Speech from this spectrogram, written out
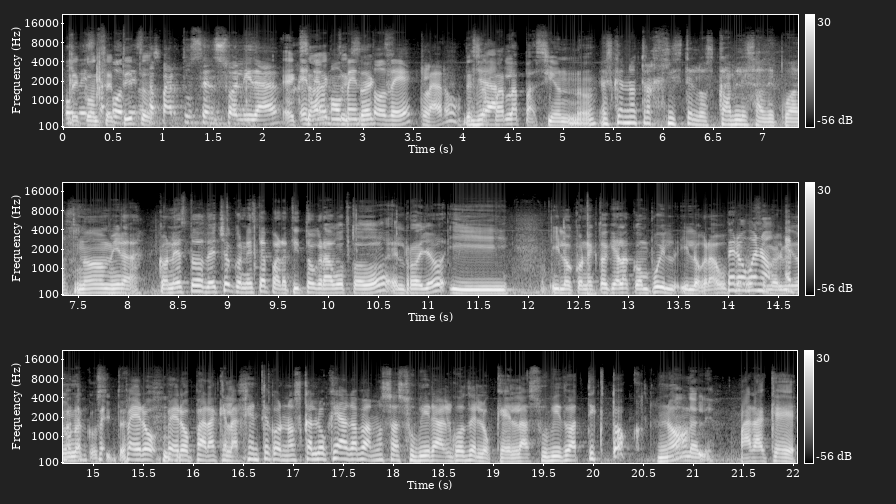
O de conceptitos. O destapar tu sensualidad en el Exacto, momento exacto. de, claro. Destapar la pasión, ¿no? Es que no trajiste los cables adecuados. No, mira, con esto, de hecho con este aparatito grabo todo el rollo y, y lo conecto aquí a la compu y, y lo grabo, Pero pero, bueno, se me olvidó eh, una cosita. Pero, pero para que la gente conozca lo que haga, vamos a subir algo de lo que él ha subido a TikTok, ¿no? Ándale. Para que.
